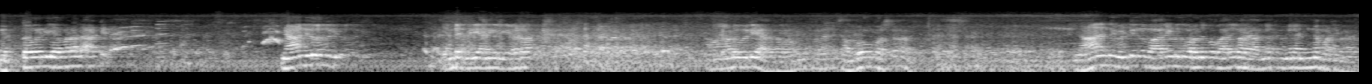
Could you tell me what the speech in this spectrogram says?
നെത്തോലി എവിടെ നാട്ടിൽ? ഞാനിതൊന്നും എന്റെ ബിരിയാണി ആളുകൂലിയാണ് സംഭവം പ്രശ്നമാണ്. ഞാൻ എന്റെ വീട്ടിൽ നിന്ന് ഭാര്യയോട് പറഞ്ഞപ്പോ ഭാര്യ പറയാം നിങ്ങൾക്ക് ഇങ്ങനെ എന്നെ പണി വേണം.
